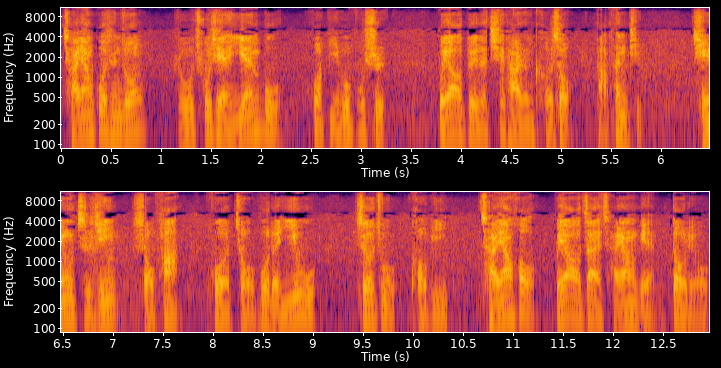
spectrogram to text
采样过程中，如出现咽部或鼻部不适，不要对着其他人咳嗽、打喷嚏，请用纸巾、手帕或肘部的衣物遮住口鼻。采样后不要在采样点逗留，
